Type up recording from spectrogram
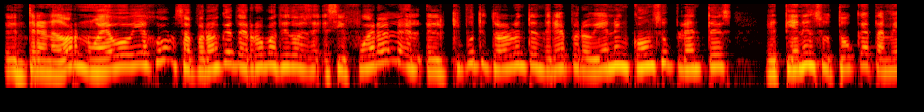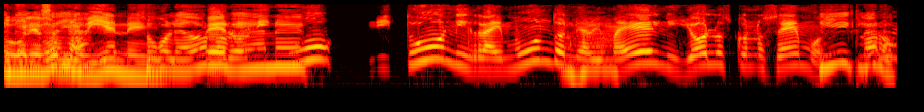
entrenador nuevo, viejo. O sea, perdón que te rompa, Si fuera el, equipo titular lo entendería, pero vienen con suplentes, eh, tienen su tuca también. Su goleador no viene. Su goleador no viene. Ni tú, ni Raimundo, ni Abimael, ni yo los conocemos. Sí, claro.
